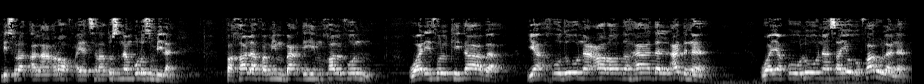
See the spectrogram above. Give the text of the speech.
di surat Al-A'raf ayat 169. Fa khalafa min ba'dihim khalfun warithul kitaba ya'khuduna 'arada hadzal adna wa yaquluna sayughfaru lana.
